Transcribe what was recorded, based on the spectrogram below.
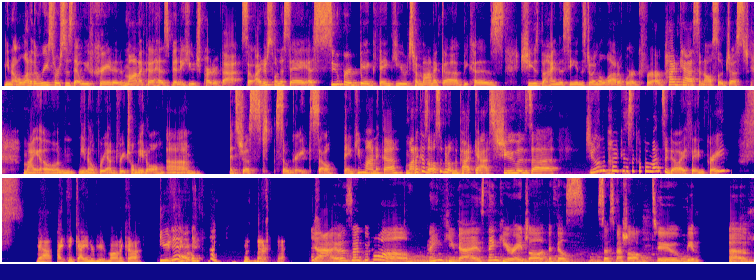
you know, a lot of the resources that we've created, Monica has been a huge part of that. So I just want to say a super big thank you to Monica because she's behind the scenes doing a lot of work for our podcast and also just my own, you know, brand, Rachel Madel. Um, it's just so great. So thank you, Monica. Monica's also been on the podcast. She was uh she was on the podcast a couple months ago, I think, right? Yeah, I think I interviewed Monica. You did. yeah, it was so cool. Thank you guys. Thank you, Rachel. It feels so special to be of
